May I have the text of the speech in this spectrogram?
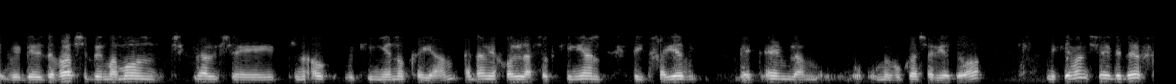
ובדבר שבממון, בגלל שתנאו וקניינו קיים, אדם יכול לעשות קניין, להתחייב בהתאם, הוא מבוקש על ידו, מכיוון שבדרך,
